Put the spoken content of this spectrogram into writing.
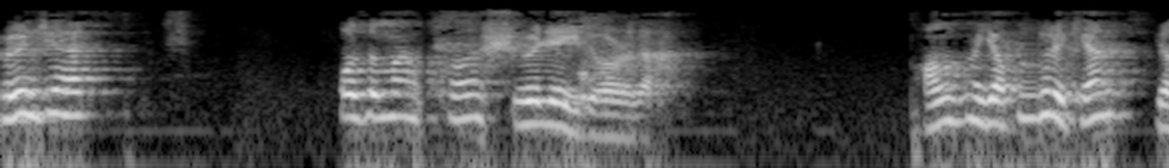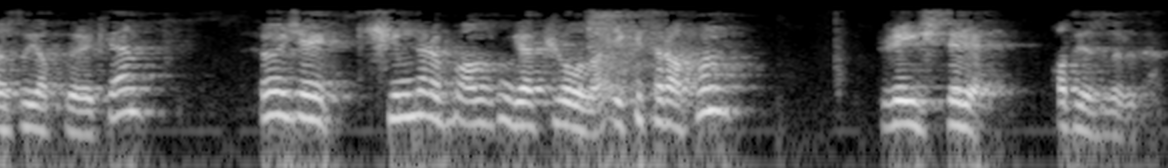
Önce o zaman konu şöyleydi orada. Anlatma yapılırken, yazılı yapılırken önce kimler bu anlatımı yapıyorlar? İki tarafın reisleri adı yazılırdı.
